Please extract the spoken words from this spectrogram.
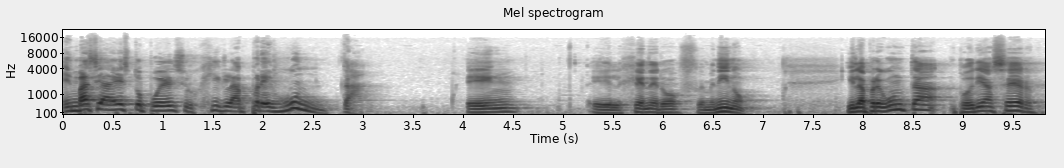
en base a esto puede surgir la pregunta en el género femenino. Y la pregunta podría ser,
